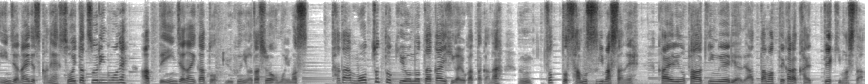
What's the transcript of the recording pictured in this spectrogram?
いいんじゃないですかね。そういったツーリングもね、あっていいんじゃないかというふうに私は思います。ただ、もうちょっと気温の高い日が良かったかな。うん、ちょっと寒すぎましたね。帰りのパーキングエリアで温まってから帰ってきました。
